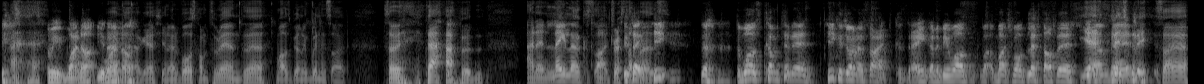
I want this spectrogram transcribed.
I mean, why not? You know, Why not? I guess you know the war's come to an end. Yeah, might as well be on the winning side. So that happened, and then Layla like dressed up like, as he, the, the world's coming to an end. He could join our side because there ain't gonna be world, much world left after this. You know yeah, what I'm literally. So yeah,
